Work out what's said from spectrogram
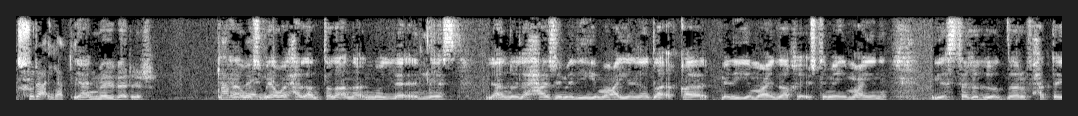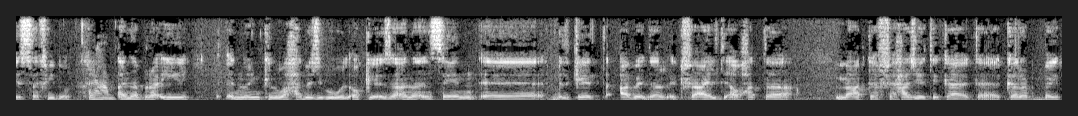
شو رأيك؟ يعني ما ببرر. إحنا أول شيء بأول حلقه انطلقنا إنه الناس لأنه لحاجة مالية معينة لضائقة مالية معينة ضائقة اجتماعية معينة يستغلوا الظرف حتى يستفيدوا نعم. أنا برأيي إنه يمكن واحد بيجي بيقول okay إذا أنا إنسان آه، بالكاد عم بقدر أكفي عائلتي أو حتى ما عم بكفي حاجاتي كرب بيت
